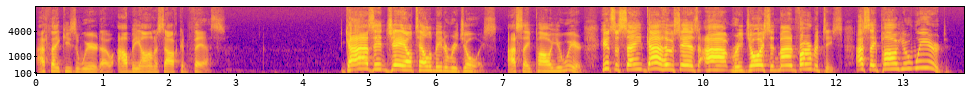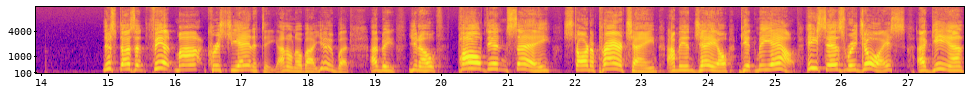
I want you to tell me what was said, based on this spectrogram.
I think he's a weirdo. I'll be honest, I'll confess. Guys in jail telling me to rejoice. I say, Paul, you're weird. It's the same guy who says, I rejoice in my infirmities. I say, Paul, you're weird. This doesn't fit my Christianity. I don't know about you, but I'd be, you know, Paul didn't say, start a prayer chain. I'm in jail. Get me out. He says, rejoice. Again,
